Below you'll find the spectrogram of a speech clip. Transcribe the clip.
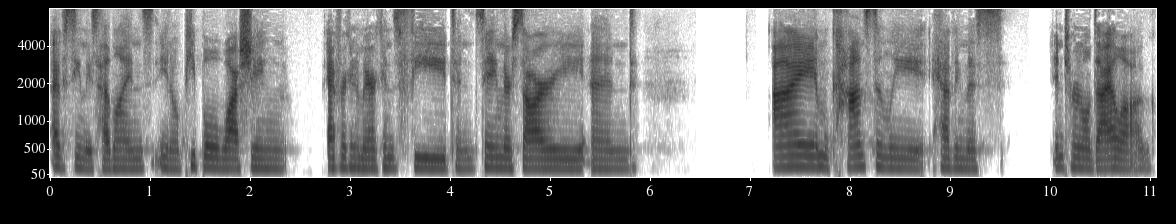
I've seen these headlines, you know, people washing African Americans' feet and saying they're sorry. And I am constantly having this internal dialogue.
